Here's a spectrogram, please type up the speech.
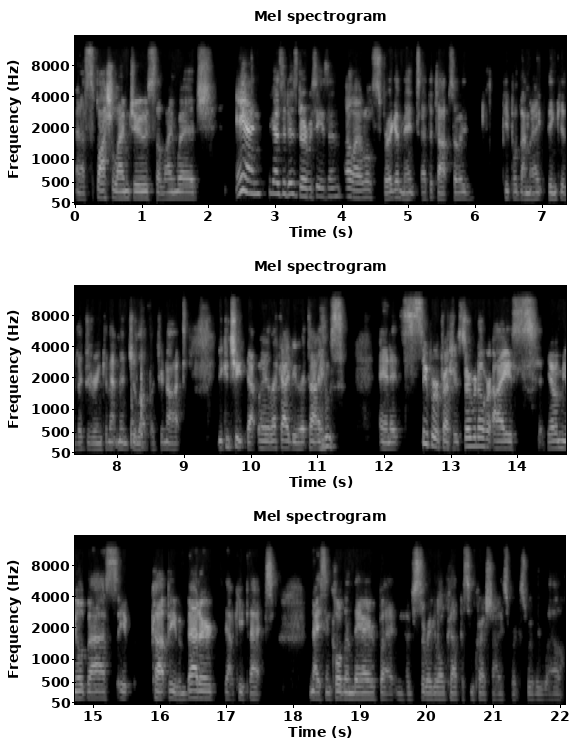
and a splash of lime juice, a lime wedge, and because it is Derby season, a little sprig of mint at the top. So people that might think you're drinking that mint julep, but you're not. You can cheat that way, like I do at times. And it's super refreshing. Serve it over ice. If you have a mule glass cup, even better. That'll keep that nice and cold in there. But you know, just a regular cup of some crushed ice works really well.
